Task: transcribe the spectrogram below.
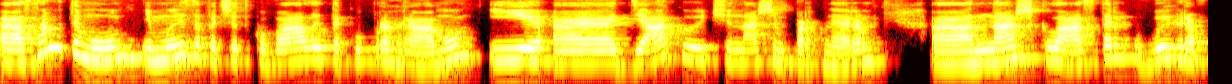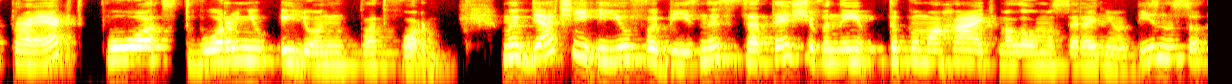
Саме тому ми започаткували таку програму, і е, дякуючи нашим партнерам, наш кластер виграв проект по створенню e-learning платформ. Ми вдячні EU for Business за те, що вони допомагають малому середньому бізнесу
